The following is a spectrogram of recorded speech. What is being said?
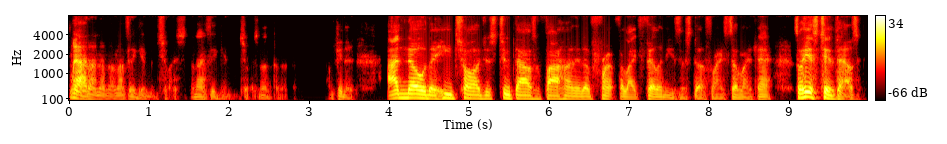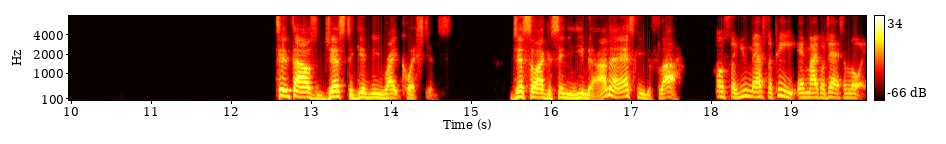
No, no, no, no. I'm not going to give him a choice. I'm not going to give him a choice. No, no, no. no. I'm finna, I know that he charges 2500 up front for like felonies and stuff, right? Stuff like that. So here's 10000 10000 just to give me right questions, just so I can send you email. I'm not asking you to fly. Oh, so you Master P and Michael Jackson lawyer.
